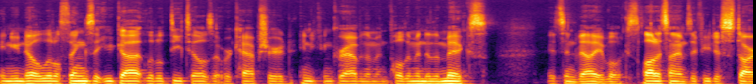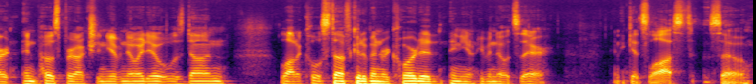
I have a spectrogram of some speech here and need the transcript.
and you know little things that you got, little details that were captured, and you can grab them and pull them into the mix, it's invaluable. Because a lot of times, if you just start in post production, you have no idea what was done. A lot of cool stuff could have been recorded, and you don't even know it's there, and it gets lost. So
